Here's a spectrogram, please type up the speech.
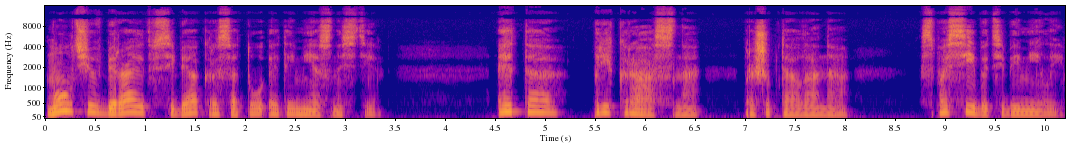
молча вбирает в себя красоту этой местности. «Это прекрасно», — прошептала она. «Спасибо тебе, милый».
